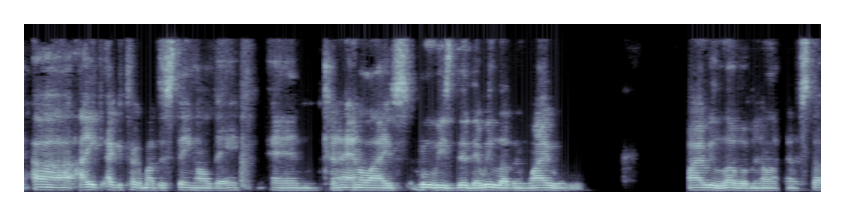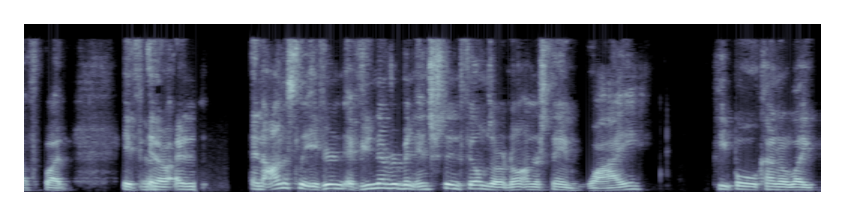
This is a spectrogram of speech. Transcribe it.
Uh, I I could talk about this thing all day and kind of analyze movies that, that we love and why why we love them and all that kind of stuff. But if you know, and and honestly, if you're if you've never been interested in films or don't understand why people kind of like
